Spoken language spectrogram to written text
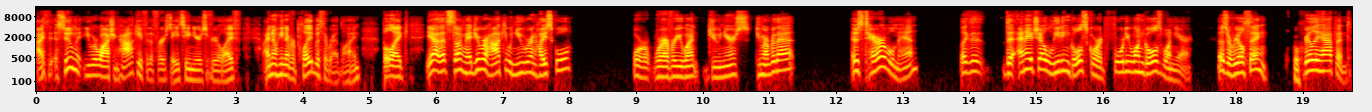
I th- assume you were watching hockey for the first 18 years of your life. I know he never played with the red line, but like, yeah, that stung, man. Do you remember hockey when you were in high school or wherever you went, juniors? Do you remember that? It was terrible, man. Like the the NHL leading goal scorer had 41 goals one year. That was a real thing. Oof. Really happened.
